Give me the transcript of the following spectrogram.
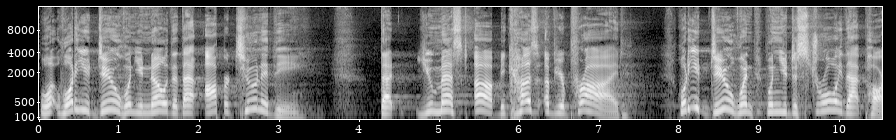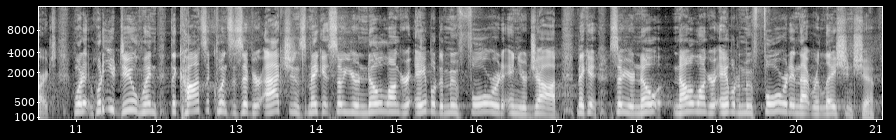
What, what do you do when you know that that opportunity that you messed up because of your pride what do you do when, when you destroy that part? What, what do you do when the consequences of your actions make it so you're no longer able to move forward in your job? Make it so you're no, no longer able to move forward in that relationship?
